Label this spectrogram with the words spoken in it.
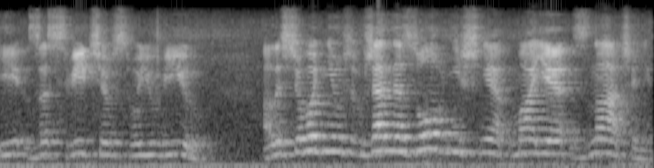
і засвідчив свою віру. Але сьогодні вже не зовнішнє має значення.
